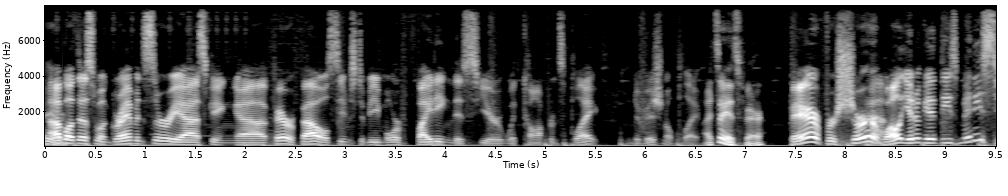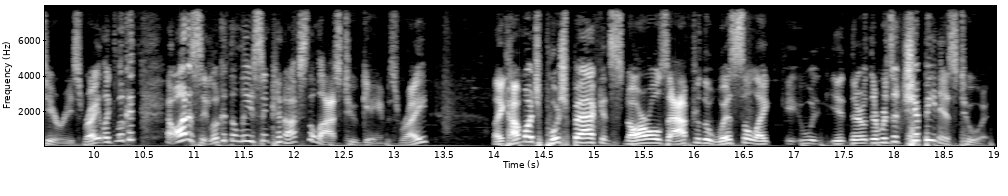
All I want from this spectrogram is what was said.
Yeah. How about this one? Graham and Surrey asking, uh, fair or foul seems to be more fighting this year with conference play, and divisional play. I'd say it's fair. Fair for sure. Yeah. Well, you know, get these mini series, right? Like, look at honestly, look at the Leafs and Canucks the last two games, right? Like how much pushback and snarls after the whistle. Like it, wa- it, there, there was a chippiness to it,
